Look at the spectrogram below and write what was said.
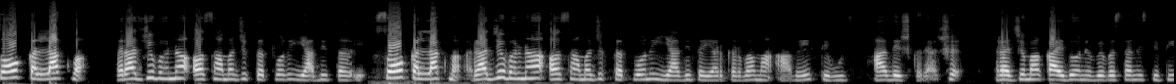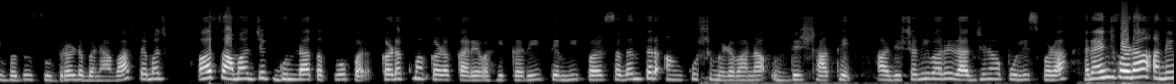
સો કલાકમાં રાજ્યભરના અસામાજિક તત્વોની યાદી સો કલાકમાં રાજ્યભરના અસામાજિક તત્વોની યાદી તૈયાર કરવામાં આવે તેવું આદેશ કર્યા છે. રાજ્યમાં કાયદો અને વ્યવસ્થાની સ્થિતિ વધુ સુદૃઢ બનાવવા તેમજ અસામાજિક ગુંડા તત્વો પર કડકમાં કડક કાર્યવાહી કરી તેમની પર સદંતર અંકુશ મેળવવાના ઉદ્દેશ સાથે આજે શનિવારે રાજ્યના પોલીસ વડા, રેન્જ વડા અને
